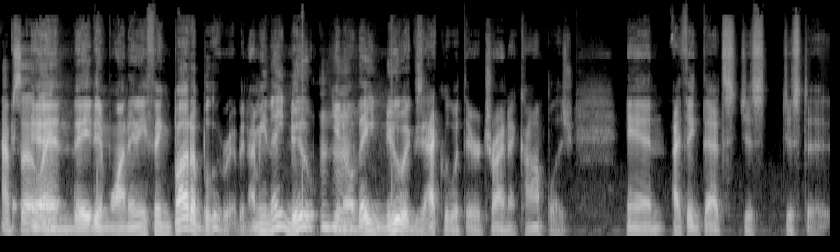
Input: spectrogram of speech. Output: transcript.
Absolutely. And they didn't want anything but a blue ribbon. I mean, they knew, mm-hmm. you know, they knew exactly what they were trying to accomplish. And I think that's just just a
